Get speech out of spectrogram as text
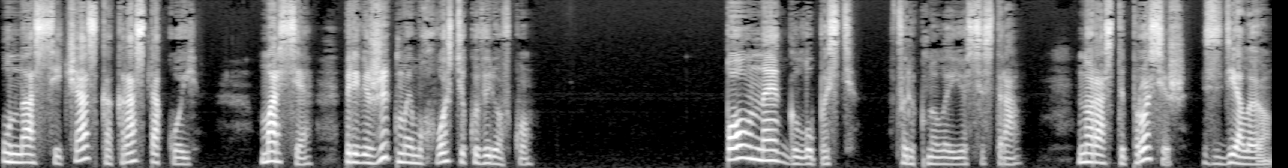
«У нас сейчас как раз такой. Марсия, привяжи к моему хвостику веревку». «Полная глупость», — фыркнула ее сестра. «Но раз ты просишь, сделаю».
